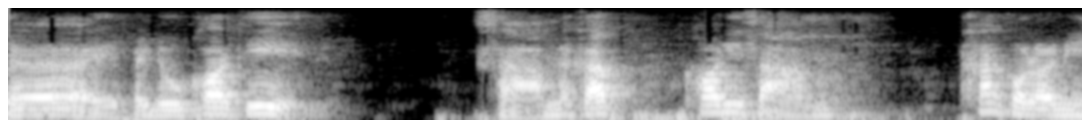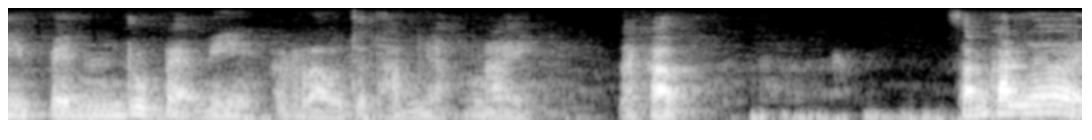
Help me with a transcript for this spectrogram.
เลย ไปดูข้อที่ 3 นะครับ ข้อที่ 3 ถ้ากรณีเป็นรูปแบบนี้เราจะทำอย่างไรนะครับสำคัญเลย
